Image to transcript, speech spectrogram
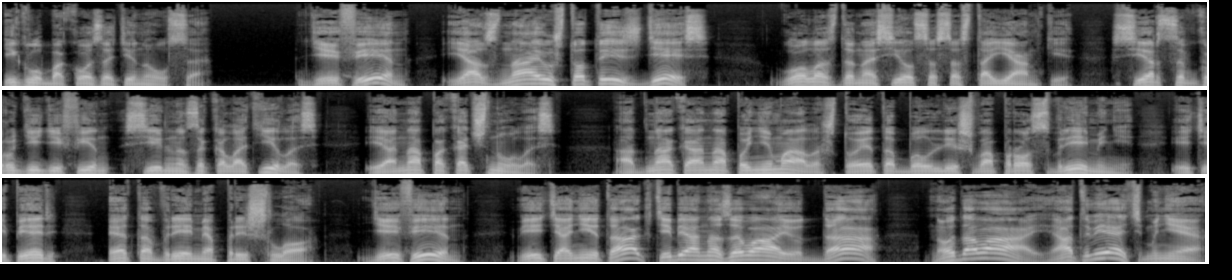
и глубоко затянулся. «Дефин, я знаю, что ты здесь!» Голос доносился со стоянки. Сердце в груди Дефин сильно заколотилось, и она покачнулась. Однако она понимала, что это был лишь вопрос времени, и теперь это время пришло. «Дефин, ведь они так тебя называют, да? Ну давай, ответь мне!»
